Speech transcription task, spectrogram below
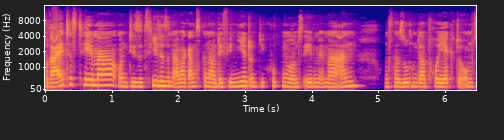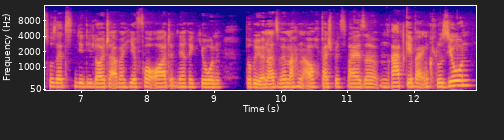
breites Thema und diese Ziele sind aber ganz genau definiert und die gucken wir uns eben immer an und versuchen da Projekte umzusetzen, die die Leute aber hier vor Ort in der Region berühren. Also wir machen auch beispielsweise einen Ratgeber Inklusion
